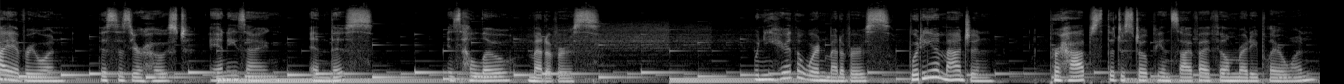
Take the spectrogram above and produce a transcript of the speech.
Hi, everyone. This is your host, Annie Zhang, and this is Hello Metaverse. When you hear the word metaverse, what do you imagine? Perhaps the dystopian sci fi film Ready Player One?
